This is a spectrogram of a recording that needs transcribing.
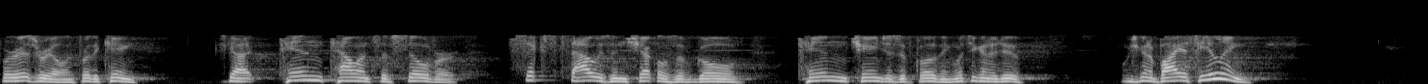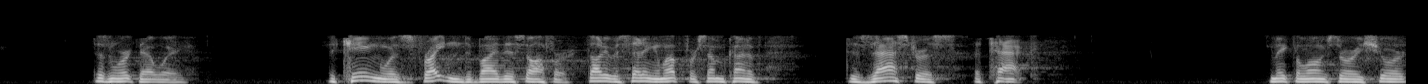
for Israel and for the king. He's got 10 talents of silver, 6,000 shekels of gold, 10 changes of clothing. What's he going to do? He's going to buy his healing. Doesn't work that way. The king was frightened by this offer, thought he was setting him up for some kind of disastrous attack. To make the long story short,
